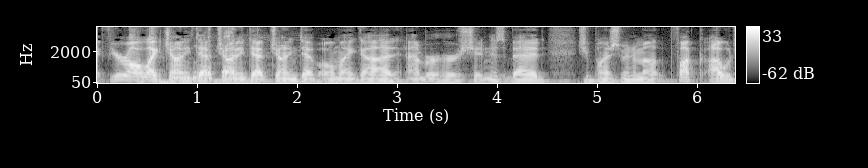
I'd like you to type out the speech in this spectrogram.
if you're all like Johnny Depp, Johnny Depp, Johnny Depp, oh my God, Amber Heard shit in his bed, she punched him in the mouth. Fuck, I would.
